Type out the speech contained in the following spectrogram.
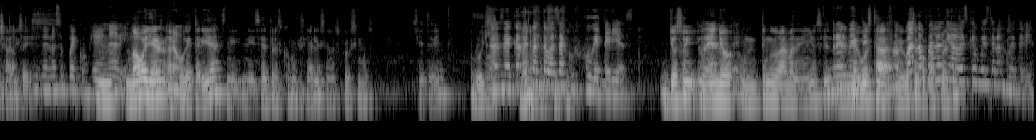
Entonces, sea, no se puede confiar en Mm, nadie. No voy a ir a No. jugueterías ni, ni centros comerciales en los próximos siete días. uy. O sea, ¿cada cuánto vas a ju- jugueterías? Yo soy un niño, Realmente. un- tengo un alma de niño, sí. Realmente. Me gusta, por me gusta ¿Cuándo fue comprar la última juguetes. vez que fuiste a una juguetería?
